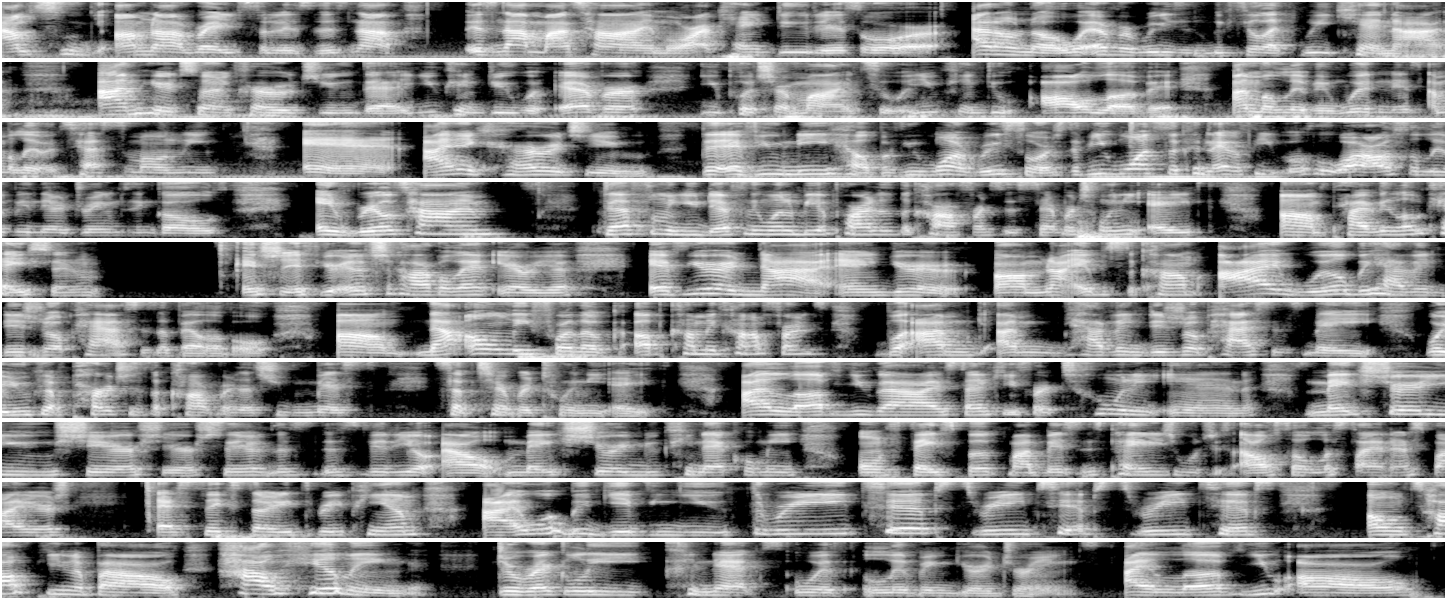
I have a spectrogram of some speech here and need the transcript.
I'm too I'm not ready for this. It's not it's not my time or I can't do this or I don't know, whatever reason we feel like we cannot I'm here to encourage you that you can do whatever you put your mind to it. You can do all of it. I'm a living witness, I'm a living testimony. And I encourage you that if you need help, if you want resources, if you want to connect with people who are also living their dreams and goals in real time, definitely you definitely want to be a part of the conference december 28th um, private location if you're in the Chicagoland area, if you're not and you're um, not able to come, I will be having digital passes available. Um, not only for the upcoming conference, but I'm I'm having digital passes made where you can purchase the conference that you missed September 28th. I love you guys. Thank you for tuning in. Make sure you share, share, share this this video out. Make sure you connect with me on Facebook, my business page, which is also Listiner Inspires at 6:33 p.m. I will be giving you three tips, three tips, three tips on talking about how healing directly connects with living your dreams. I love you all.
